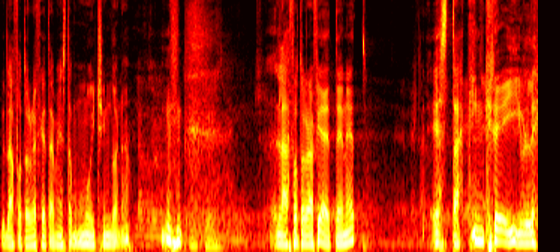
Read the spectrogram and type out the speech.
la fotografía también está muy chingona. Ok. La fotografía de Tenet está increíble.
